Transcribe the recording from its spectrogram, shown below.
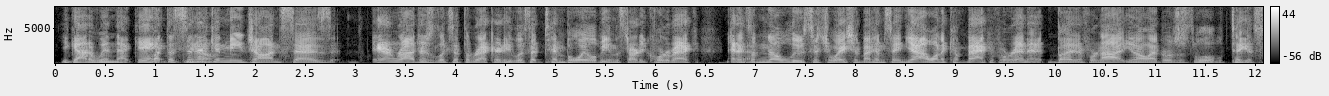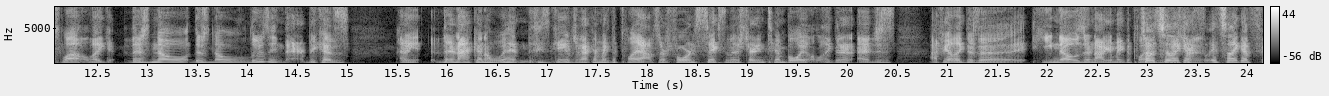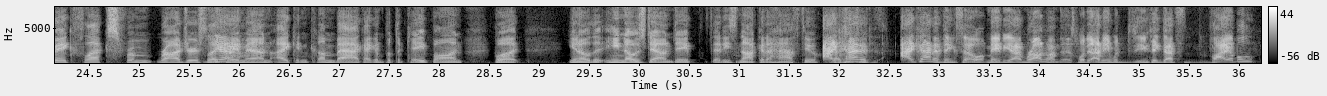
you got to win that game. But the cynic you know? in me, John, says Aaron Rodgers looks at the record. He looks at Tim Boyle being the starting quarterback, and yeah. it's a no lose situation by him saying, "Yeah, I want to come back if we're in it, but if we're not, you know, we'll just we'll take it slow." Like there's no there's no losing there because. I mean, they're not going to win these games. They're not going to make the playoffs. They're four and six, and they're starting Tim Boyle. Like they're I just, I feel like there's a he knows they're not going to make the playoffs. So it's like a to... it's like a fake flex from Rodgers. Like, yeah. hey man, I can come back. I can put the cape on, but you know that he knows down deep that he's not going to have to. I kind of, I kind of think so. Maybe I'm wrong on this. What I mean, do you think that's viable?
